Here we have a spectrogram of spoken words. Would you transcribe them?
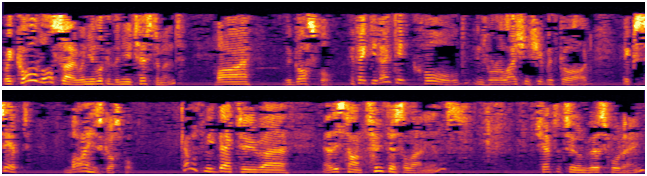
We're called also, when you look at the New Testament, by the gospel. In fact, you don't get called into a relationship with God except by his gospel. Come with me back to, uh, this time, 2 Thessalonians, chapter 2 and verse 14.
